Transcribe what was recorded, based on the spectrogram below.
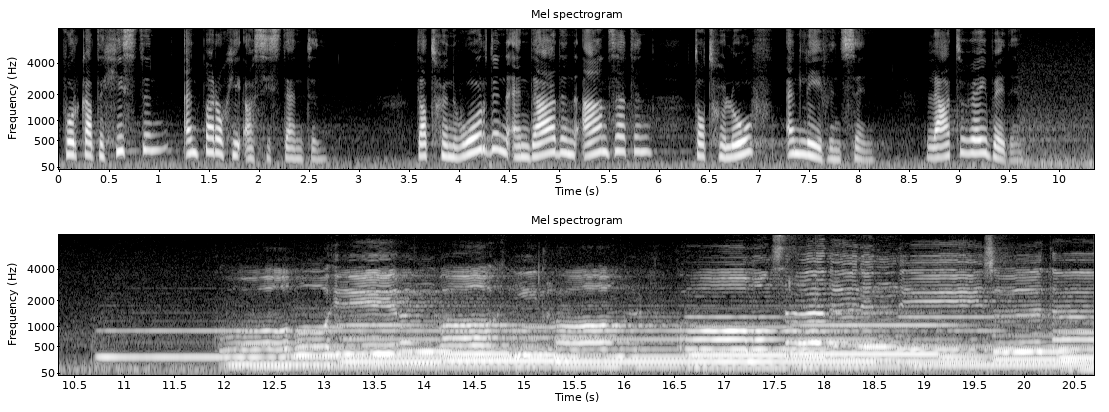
voor catechisten en parochieassistenten, dat hun woorden en daden aanzetten tot geloof en levenszin. Laten wij bidden. Kom, o Heeren, wacht niet langer. Kom ons redden in deze tijd.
